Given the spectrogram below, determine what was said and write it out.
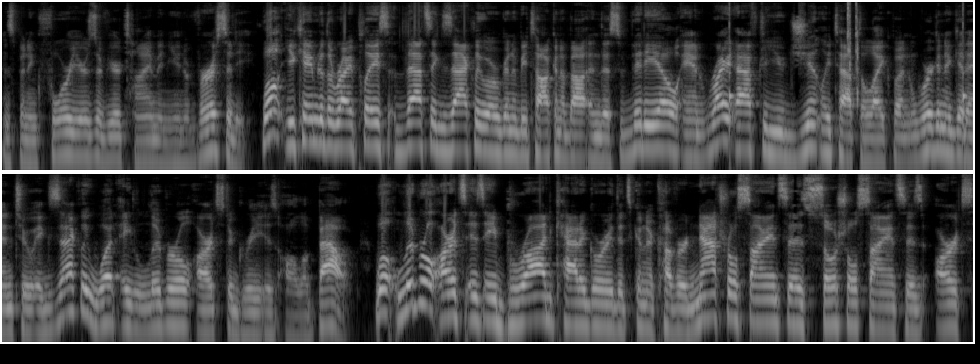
and spending four years of your time in university? Well, you came to the right place. That's exactly what we're going to be talking about in this video. And right after you gently tap the like button, we're going to get into exactly what a liberal arts degree is all about. Well, liberal arts is a broad category that's going to cover natural sciences, social sciences, arts,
